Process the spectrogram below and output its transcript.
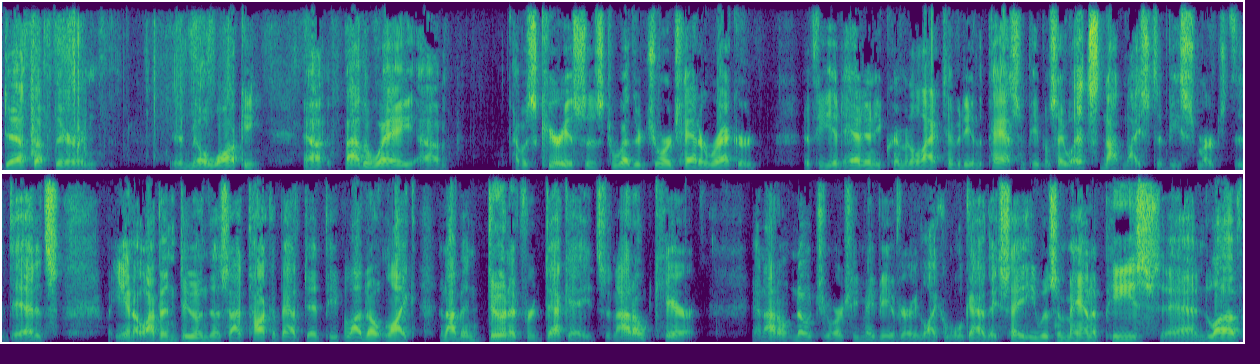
death up there in in Milwaukee. Uh, by the way, um, I was curious as to whether George had a record if he had had any criminal activity in the past. And people say, well, it's not nice to be smirched to dead. It's, you know, I've been doing this. I talk about dead people I don't like, and I've been doing it for decades, and I don't care. And I don't know George. He may be a very likable guy. They say he was a man of peace and love.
